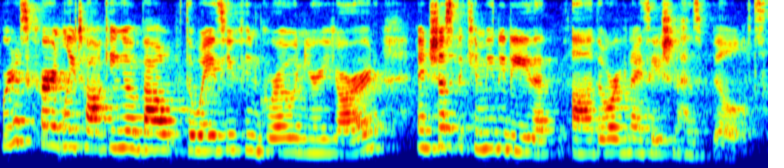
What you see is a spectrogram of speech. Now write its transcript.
We're just currently talking about the ways you can grow in your yard and just the community that uh, the organization has built.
